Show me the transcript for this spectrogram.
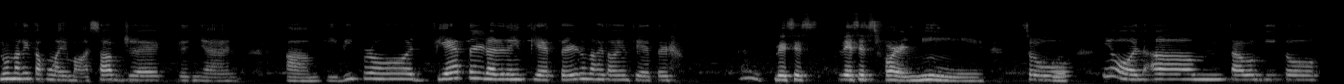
Nung nakita ko nga yung mga subject, ganyan, um, TV prod, theater, lalo na yung theater, nung nakita ko yung theater, this is, this is for me. So, yun, um, tawag dito,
